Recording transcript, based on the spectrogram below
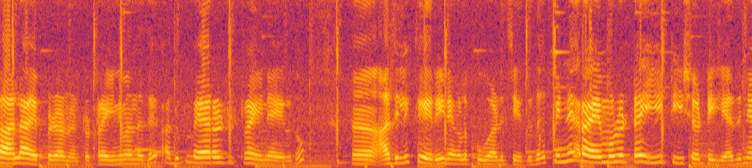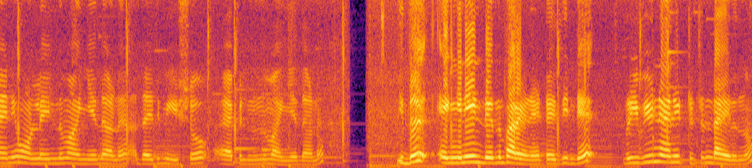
കാലമായപ്പോഴാണ് കേട്ടോ ട്രെയിൻ വന്നത്. അതും വേറൊരു ട്രെയിനായിരുന്നു അതിൽ കയറി ഞങ്ങൾ പോവുകയാണ് ചെയ്തത്. പിന്നെ റയമുളിട്ട ഈ ടീഷർട്ട് ഇല്ലേ അത് ഞാൻ ഓൺലൈനിൽ നിന്ന് വാങ്ങിയതാണ്. അതായത് മീഷോ ആപ്പിൽ നിന്ന് വാങ്ങിയതാണ്. ഇത് എങ്ങനെയുണ്ടെന്ന് പറയണേട്ടോ ഇതിന്റെ റിവ്യൂ ഞാൻ ഇട്ടിട്ടുണ്ടായിരുന്നു.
